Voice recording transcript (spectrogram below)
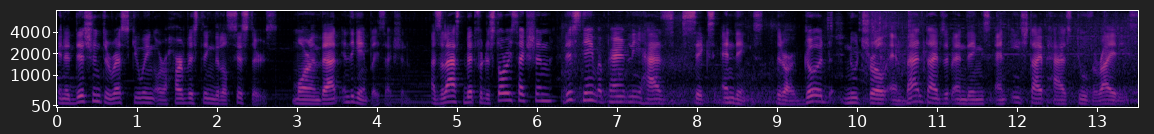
in addition to rescuing or harvesting little sisters. More on that in the gameplay section. As the last bit for the story section, this game apparently has 6 endings. There are good, neutral, and bad types of endings, and each type has 2 varieties.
